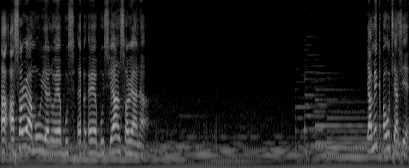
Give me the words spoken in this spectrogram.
asɔre ah, ah, a moyɛ no ɛyɛ busua nsɔre anaa yame ka wote aseɛ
